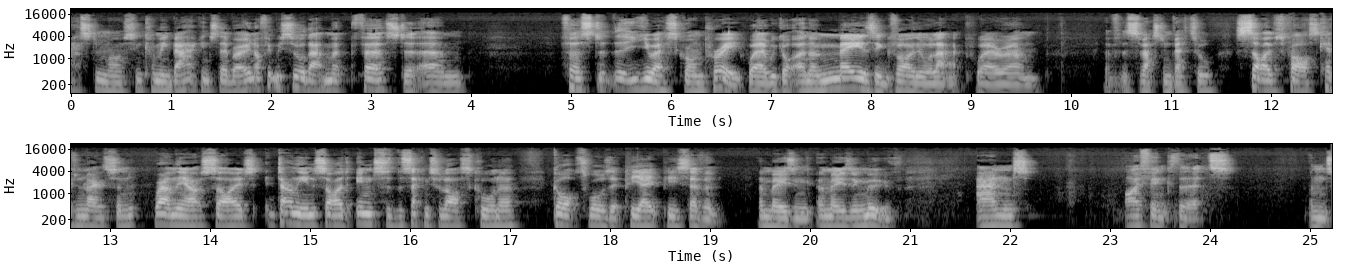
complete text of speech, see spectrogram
Aston Martin coming back into their own. I think we saw that first at um, first at the US Grand Prix where we got an amazing final lap where um, Sebastian Vettel scythes past Kevin Magnussen round the outside, down the inside into the second to last corner. Got what was it P eight P seven? Amazing, amazing move, and I think that and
